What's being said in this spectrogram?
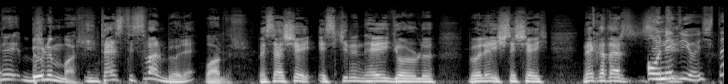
Şimdi bölüm var. İnternet sitesi var mı böyle? Vardır. Mesela şey eskinin Hey Girl'ü böyle işte şey ne kadar O ne diyor işte.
